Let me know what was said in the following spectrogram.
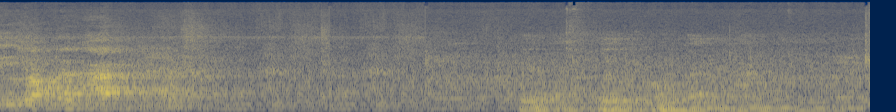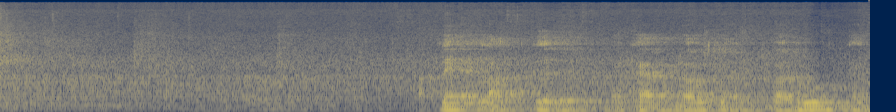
ี่ช่องนะครับเป็นการเปิดโครงการครั้งนี้และหลักเกิดนะครับ เราจะมาร่วมกัน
